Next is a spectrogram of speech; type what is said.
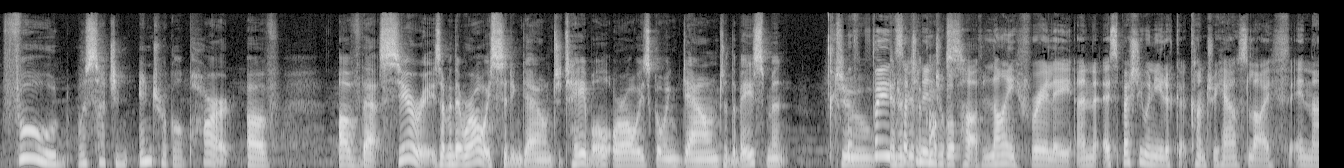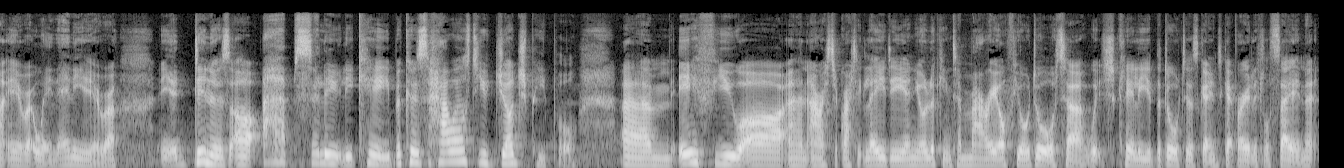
food was such an integral part of of that series. I mean, they were always sitting down to table or always going down to the basement to Well, food's such an integral part of life, really, and especially when you look at country house life in that era, or in any era, dinners are absolutely key because how else do you judge people? Um, if you are an aristocratic lady and you're looking to marry off your daughter, which clearly the daughter is going to get very little say in it,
